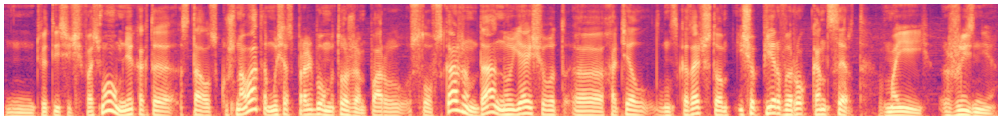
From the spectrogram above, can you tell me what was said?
2008. Мне как-то стало скучновато. Мы сейчас про альбомы тоже пару слов скажем, да, но я еще вот э, хотел сказать, что еще первый рок-концерт в моей жизни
